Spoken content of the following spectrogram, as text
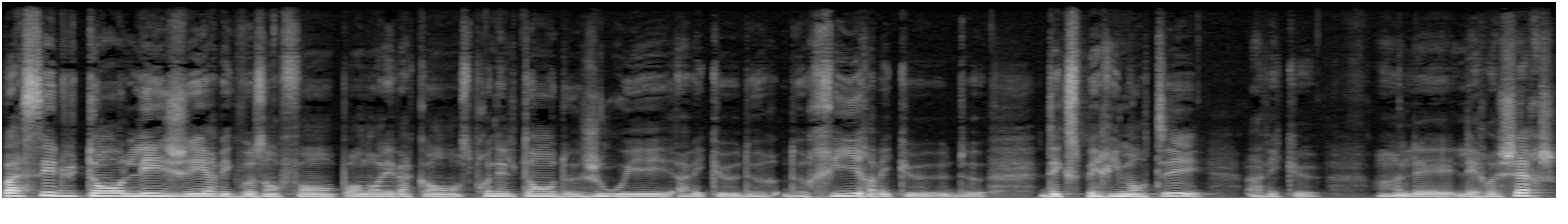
passer du temps léger avec vos enfants pendant les vacances. Prenez le temps de jouer avec eux, de, rire avec eux, d'expérimenter avec eux. Hein. les, recherches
